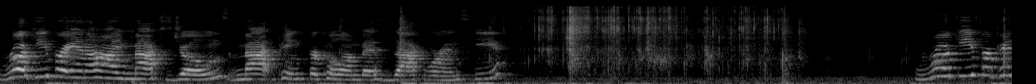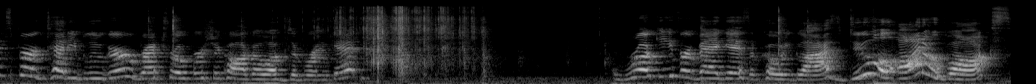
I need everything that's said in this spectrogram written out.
Rookie for Anaheim, Max Jones. Matt Pink for Columbus, Zach Werenski. Rookie for Pittsburgh, Teddy Blueger. Retro for Chicago of DeBrincat. Rookie for Vegas of Cody Glass. Dual auto box.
